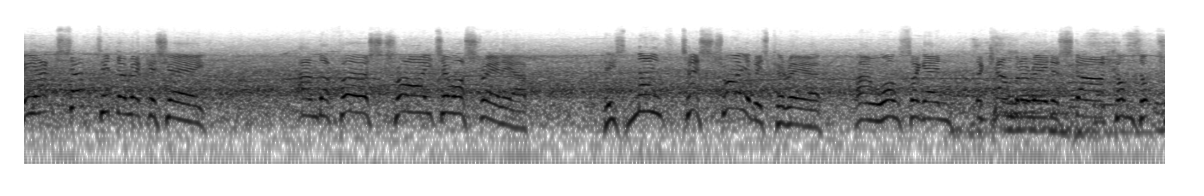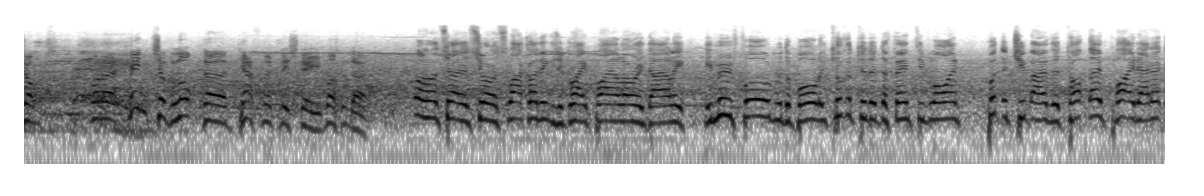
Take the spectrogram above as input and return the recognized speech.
He accepted the ricochet and the first try to Australia. His ninth test try of his career, and once again the Canberra Raiders star comes up trumps. But a hint of luck there, definitely, Steve, wasn't there? Well, I'm not sure it's luck. I think he's a great player, Laurie Daley. He moved forward with the ball. He took it to the defensive line, put the chip over the top. They've played at it.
